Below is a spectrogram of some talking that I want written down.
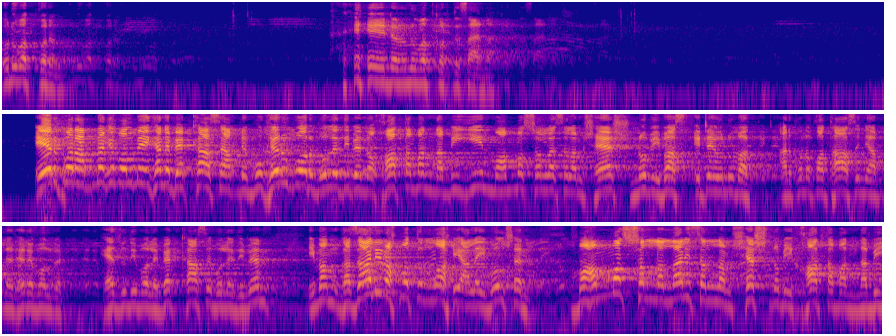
অনুবাদ করেন। এটার অনুবাদ করতে চায় না। এরপর আপনাকে বলবে, এখানে ব্যাখ্যা আছে, আপনি মুখের উপর বলে দিবেন, খতামান নবী ইন মোহাম্মদ সাল্লাহ সাল্লাম, শেষ নবী, বাস, এটাই অনুবাদ। আর কোনো কথা আসেনি আপনার, হেরে বলবেন। হ্যাঁ যদি বলে ব্যাখ্যা আছে, বলে দিবেন। ইমাম গাজালি রহমতুল্লাহ আলাই বলছেন, মোহাম্মদ সাল্লাহ সাল্লাম শেষ নবী, খাতামান নবী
